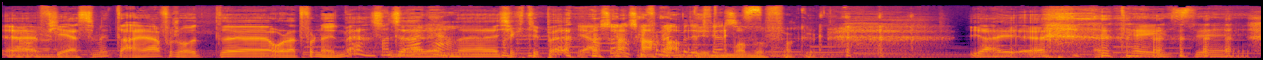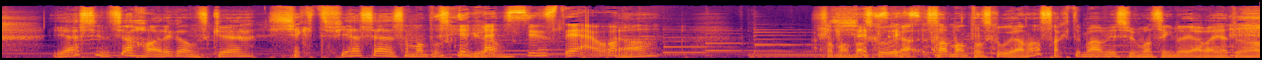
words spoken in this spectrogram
Eh, Fjeset mitt er jeg for så vidt eh, ålreit fornøyd med. Syns jeg er en eh, kjekk type. Jeg er også ganske fornøyd med ditt fjes. Jeg, eh, jeg syns jeg har et ganske kjekt fjes, jeg, Samantha Skogran. Jeg syns det òg. Ja. Samantha Skogran, Samantha Skogran har sagt til meg at hvis hun var singel og jeg var hetero,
